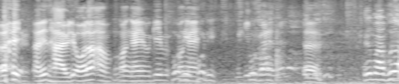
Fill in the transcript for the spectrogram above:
เฮ้ย อันนี้ถ่ายวิดีโอแล้วอ้าวว่าไงเมื่อกี้ว่าไง พูดดิพูดไปเออ ซื้อมาเพื่อ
